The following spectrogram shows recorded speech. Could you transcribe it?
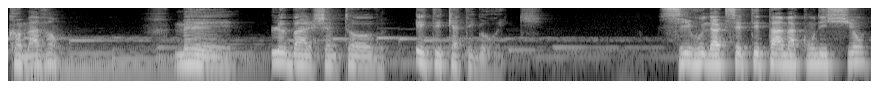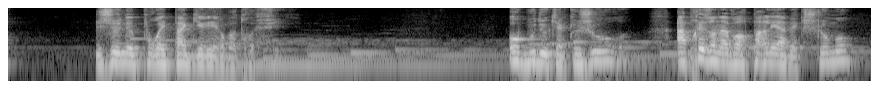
comme avant. Mais le Baal Shem Tov était catégorique. Si vous n'acceptez pas ma condition, je ne pourrai pas guérir votre fille. Au bout de quelques jours, après en avoir parlé avec Shlomo,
